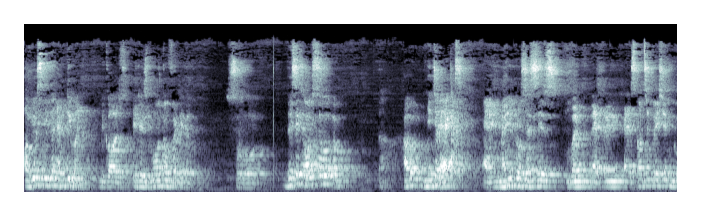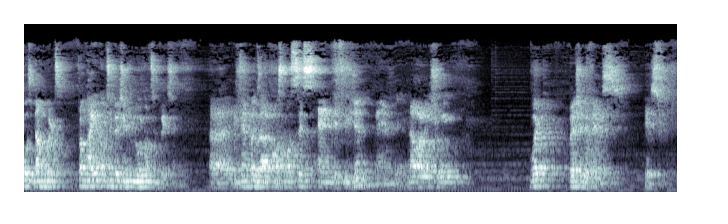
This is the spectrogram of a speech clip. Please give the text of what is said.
Obviously the empty one because it is more comfortable. So this is also a, uh, how nature acts and many processes work that way as concentration goes downwards from higher concentration to lower concentration. Uh, examples are osmosis and diffusion and now i will show you what pressure difference is.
